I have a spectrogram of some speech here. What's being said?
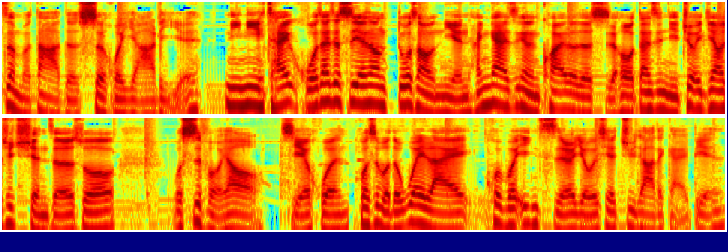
这么大的社会压力耶。你你才活在这世界上多少年，还应该还是个很快乐的时候，但是你就一定要去选择说。我是否要结婚，或是我的未来会不会因此而有一些巨大的改变？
